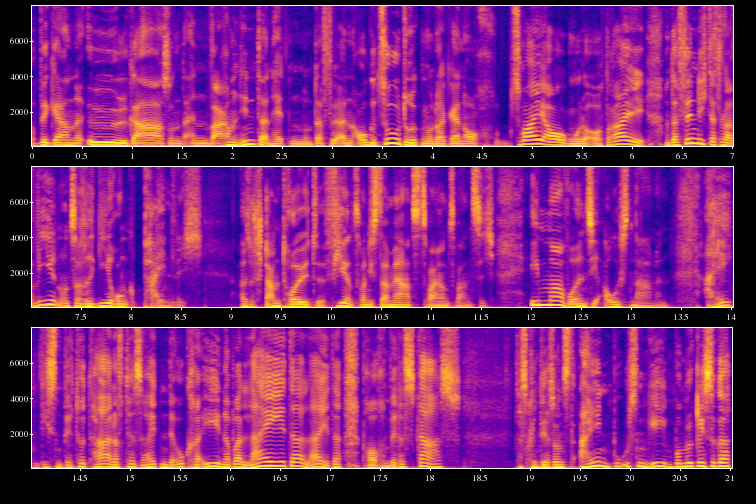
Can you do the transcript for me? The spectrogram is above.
ob wir gerne Öl, Gas und einen warmen Hintern hätten und dafür ein Auge zudrücken oder gern auch zwei Augen oder auch drei. Und da finde ich das Lavieren unserer Regierung peinlich. Also Stand heute, 24. März 22. Immer wollen sie Ausnahmen. Eigentlich sind wir total auf der Seite der Ukraine, aber leider, leider brauchen wir das Gas. Das könnte ja sonst Einbußen geben, womöglich sogar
